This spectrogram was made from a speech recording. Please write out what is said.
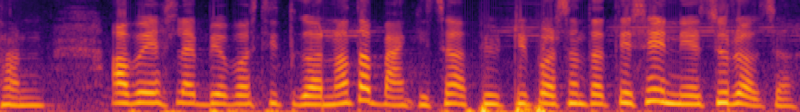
छन्। अब यसलाई व्यवस्थित गर्न त बाँकी छ। फिफ्टी पर्सेन्ट त त्यसै नेचुरल छ।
